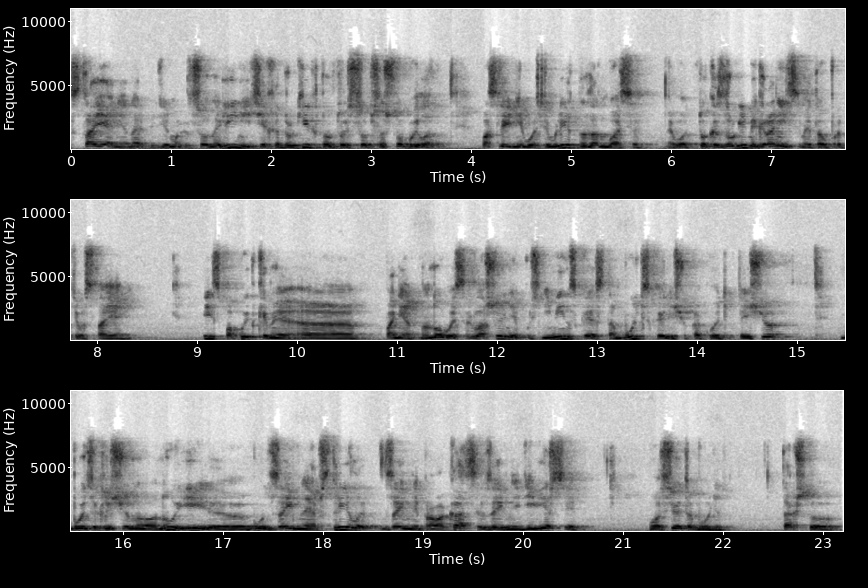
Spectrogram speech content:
стояния на этой демаркационной линии тех и других, ну то есть, собственно, что было последние 8 лет на Донбассе, вот, только с другими границами этого противостояния. И с попытками, э, понятно, новое соглашение, пусть не Минское, Стамбульское или еще какое-то еще, будет заключено. Ну и э, будут взаимные обстрелы, взаимные провокации, взаимные диверсии. Вот все это будет. Так что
